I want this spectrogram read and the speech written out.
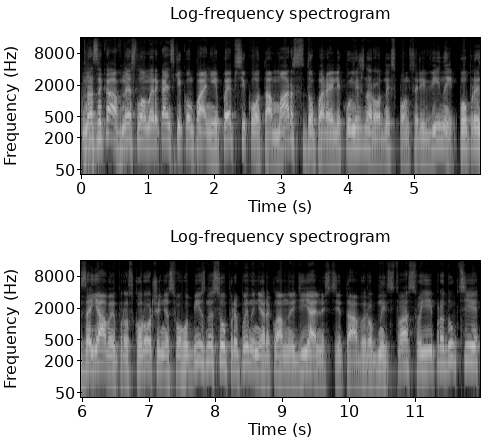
НАЗК внесло американські компанії PepsiCo та Mars до переліку міжнародних спонсорів війни. Попри заяви про скорочення свого бізнесу, припинення рекламної діяльності та виробництва своєї продукції,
